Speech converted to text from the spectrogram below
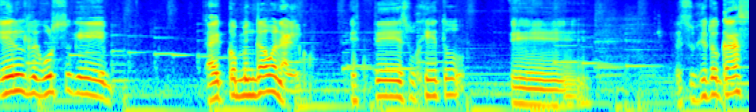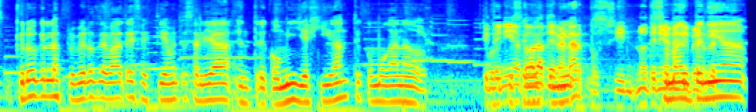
es el recurso que. A ver, convengamos en algo. Este sujeto. eh, el sujeto Cas, creo que en los primeros debates efectivamente salía, entre comillas, gigante como ganador. Que tenía todas las de ganar, pues si no tenía se que mantenía,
